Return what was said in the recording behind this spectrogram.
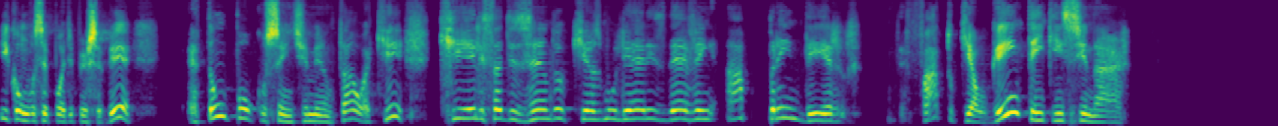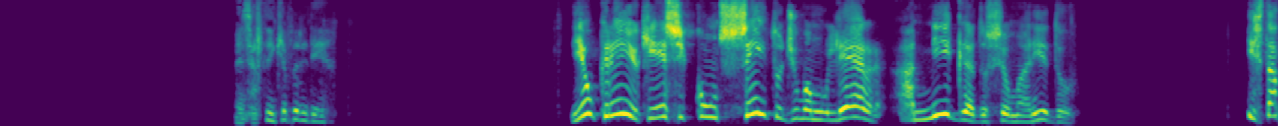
E como você pode perceber, é tão pouco sentimental aqui que ele está dizendo que as mulheres devem aprender. É fato que alguém tem que ensinar. Mas ela tem que aprender. E eu creio que esse conceito de uma mulher amiga do seu marido está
